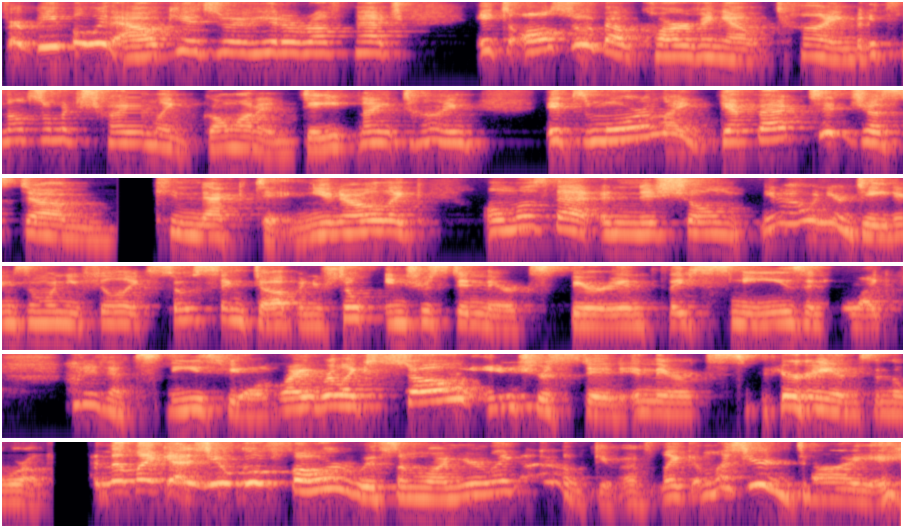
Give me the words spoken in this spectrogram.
For people without kids who have hit a rough patch, it's also about carving out time, but it's not so much time like go on a date night time. It's more like get back to just um connecting, you know, like almost that initial, you know, when you're dating someone, you feel like so synced up and you're so interested in their experience. They sneeze and you're like, how did that sneeze feel? Right. We're like so interested in their experience in the world. And then, like, as you go forward with someone, you're like, I don't give a like, unless you're dying,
